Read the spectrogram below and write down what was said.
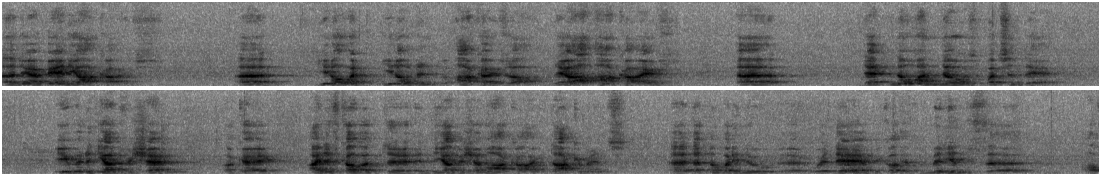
uh, they appear in the archives. Uh, you know what, you know the archives are. They are archives uh, that no one knows what's in there. Even at Yad Vashem, okay, I discovered uh, in the Yad Vashem archive documents that nobody knew were there because of millions of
